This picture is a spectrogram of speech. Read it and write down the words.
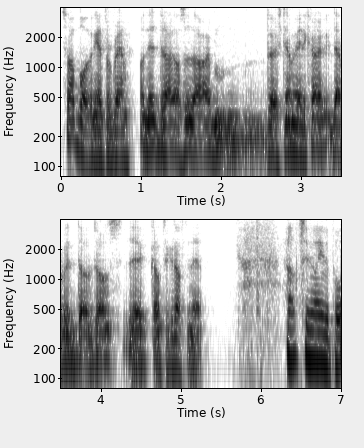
så har Boeing et problem. Og det drar altså da børsen i Amerika det er vel Dow Jones, ganske kraftig ned. Ja, siden vi var inne på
